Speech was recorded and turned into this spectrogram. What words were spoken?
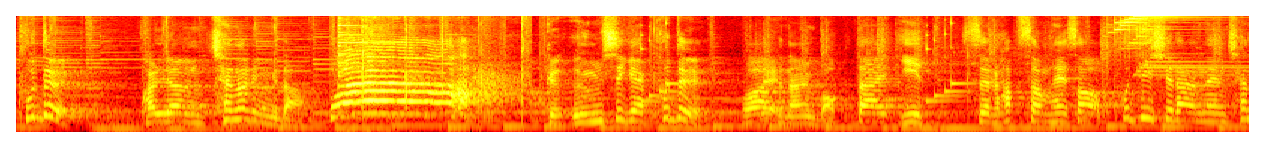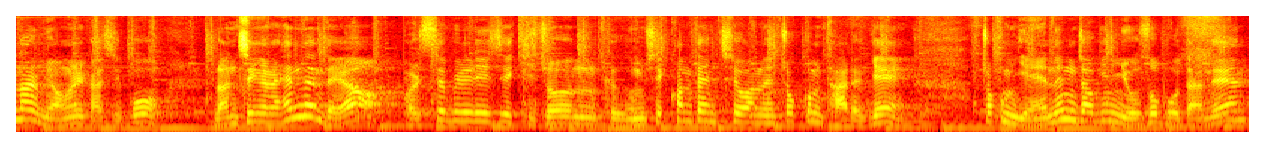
푸드 관련 채널입니다 와! 그 음식의 푸드와 네. 그다음에 먹다 it을 합성해서 푸디시라는 채널명을 가지고 런칭을 했는데요. 벌스빌리지 기존 그 음식 컨텐츠와는 조금 다르게 조금 예능적인 요소보다는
